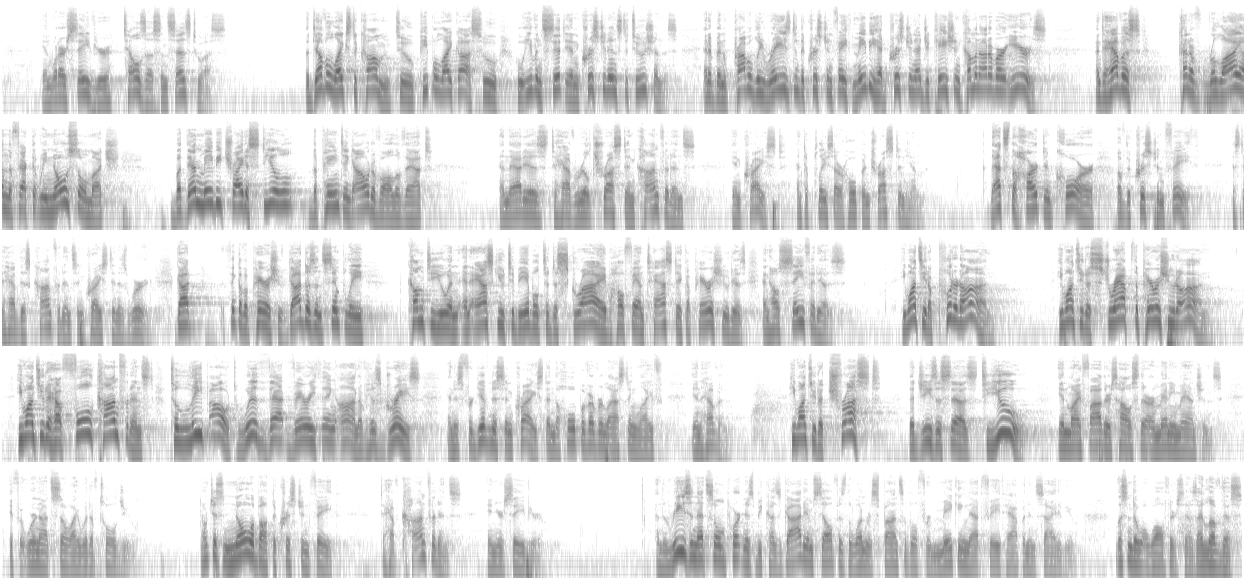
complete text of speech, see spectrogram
in what our Savior tells us and says to us. The devil likes to come to people like us who, who even sit in Christian institutions and have been probably raised in the Christian faith, maybe had Christian education coming out of our ears, and to have us kind of rely on the fact that we know so much, but then maybe try to steal the painting out of all of that and that is to have real trust and confidence in Christ and to place our hope and trust in Him. That's the heart and core of the Christian faith, is to have this confidence in Christ and His Word. God, think of a parachute. God doesn't simply come to you and, and ask you to be able to describe how fantastic a parachute is and how safe it is. He wants you to put it on. He wants you to strap the parachute on. He wants you to have full confidence to leap out with that very thing on of His grace and His forgiveness in Christ and the hope of everlasting life in heaven. He wants you to trust that Jesus says, To you in my Father's house there are many mansions. If it were not so, I would have told you. Don't just know about the Christian faith, to have confidence in your Savior. And the reason that's so important is because God Himself is the one responsible for making that faith happen inside of you. Listen to what Walther says. I love this.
